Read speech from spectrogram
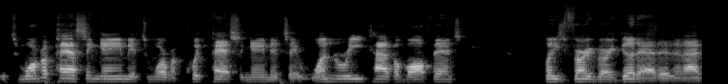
it's more of a passing game. It's more of a quick passing game. It's a one read type of offense but he's very, very good at it. And I,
